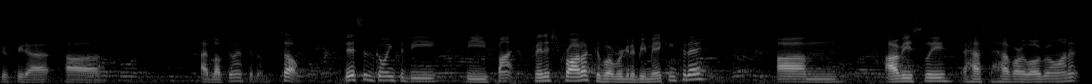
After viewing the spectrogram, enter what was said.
feel free to. Uh, I'd love to answer them. So, this is going to be the fi- finished product of what we're going to be making today. Um, obviously, it has to have our logo on it.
